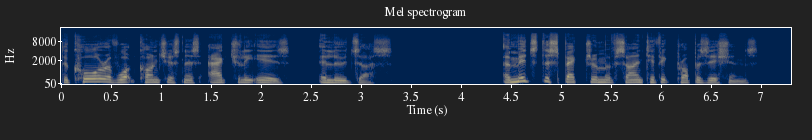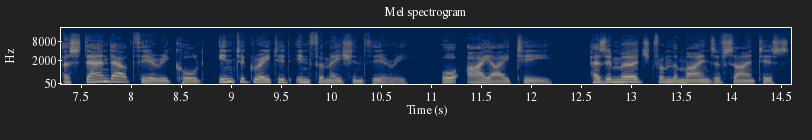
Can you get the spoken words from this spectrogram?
the core of what consciousness actually is eludes us. Amidst the spectrum of scientific propositions, a standout theory called integrated information theory or IIT, has emerged from the minds of scientists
